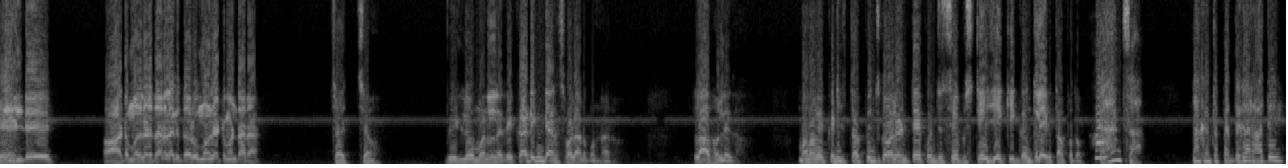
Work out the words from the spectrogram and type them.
ఏంటి? ఆట మొదలెడతారా లేక దరువు మొదలెట్టమంటారా? చచ్చాం. వీళ్ళు మనల్ని రికార్డింగ్ డాన్స్ వాళ్ళు అనుకుంటున్నారు. లాభం లేదు. మనం ఇక్కడి నుంచి తప్పించుకోవాలంటే కొంచెం సేపు స్టేజ్ ఎక్కి గంతులేక తప్పదు. డాన్సా? నాకంత పెద్దగా రాదే.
